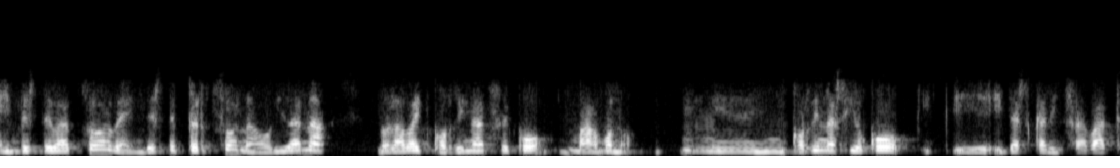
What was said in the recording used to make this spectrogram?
hainbeste batzorde, hainbeste pertsona hori dana, nolabait koordinatzeko, ba, bueno, mm, koordinazioko idazkaritza bat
